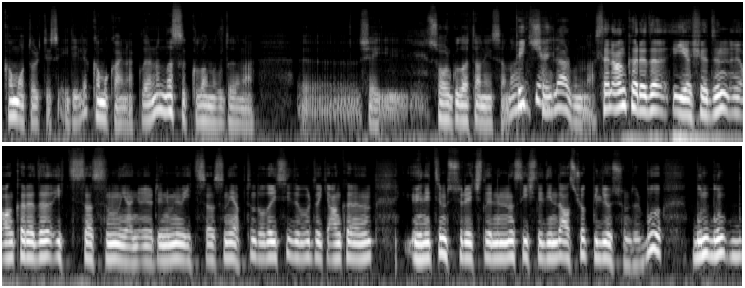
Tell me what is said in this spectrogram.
kamu otoritesi eliyle kamu kaynaklarının nasıl kullanıldığına e, şey sorgulatan insana Peki, şeyler bunlar. Sen Ankara'da yaşadın. E, Ankara'da ihtisasını yani öğrenimini ve ihtisasını yaptın. Dolayısıyla buradaki Ankara'nın yönetim süreçlerinin nasıl işlediğini de az çok biliyorsundur. Bu bu, bu, bu,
